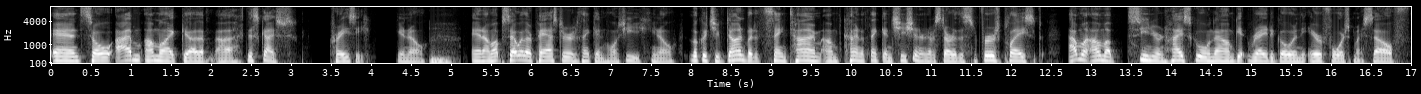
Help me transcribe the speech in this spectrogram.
And so I'm I'm like, uh, uh, this guy's crazy, you know. Mm. And I'm upset with our pastor, thinking, well, gee, you know, look what you've done. But at the same time, I'm kind of thinking she shouldn't have started this in the first place. I'm a, I'm a senior in high school now. I'm getting ready to go in the Air Force myself.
